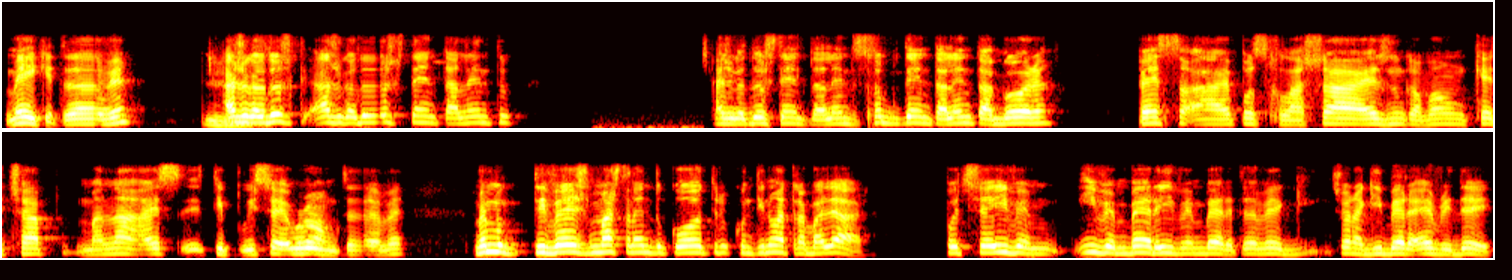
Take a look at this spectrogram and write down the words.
make it, tá a ver? Uhum. Há, jogadores, há jogadores que têm talento, há jogadores têm talento, só porque têm talento agora, pensam, ah, eu posso relaxar, eles nunca vão catch up, mas não, esse- tipo, isso é wrong, tá a ver? Mesmo que tiveres mais talento do que o outro, continua a trabalhar. Pode ser even, even better, even better, tá a ver? Trying to get better every day.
